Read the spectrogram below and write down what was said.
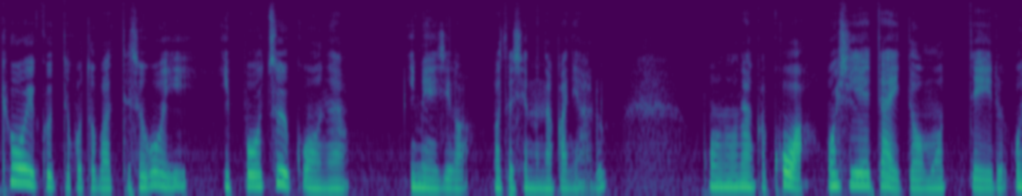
教育って言葉ってすごい一方通行なイメージが私の中にある。このなんかコア、教えたいと思っている、教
